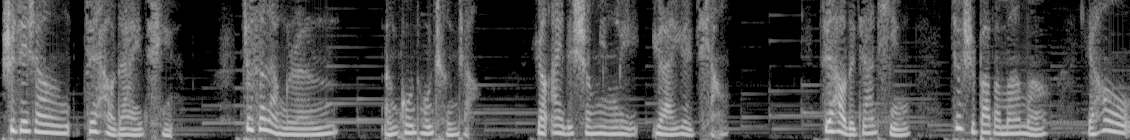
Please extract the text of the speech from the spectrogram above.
世界上最好的爱情，就算两个人能共同成长，让爱的生命力越来越强。最好的家庭，就是爸爸妈妈，然后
